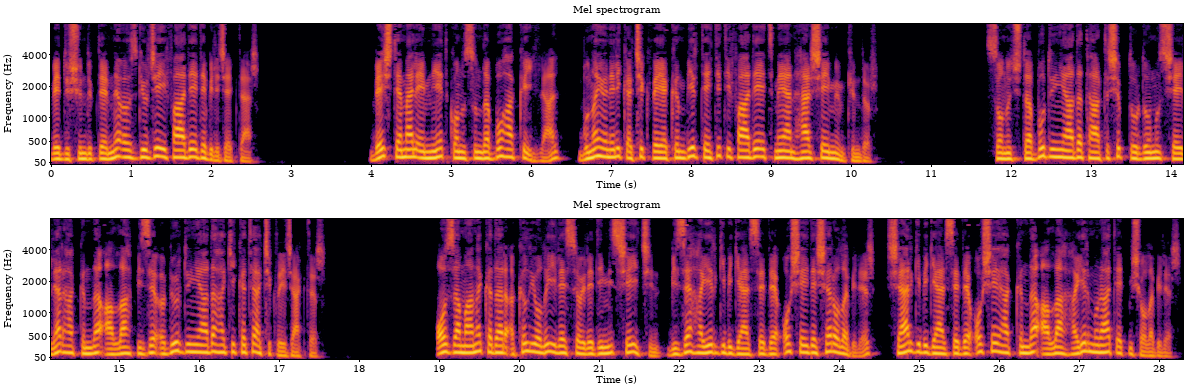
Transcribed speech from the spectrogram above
ve düşündüklerini özgürce ifade edebilecekler. Beş temel emniyet konusunda bu hakkı ihlal, buna yönelik açık ve yakın bir tehdit ifade etmeyen her şey mümkündür. Sonuçta bu dünyada tartışıp durduğumuz şeyler hakkında Allah bize öbür dünyada hakikati açıklayacaktır. O zamana kadar akıl yolu ile söylediğimiz şey için bize hayır gibi gelse de o şeyde şer olabilir, şer gibi gelse de o şey hakkında Allah hayır murat etmiş olabilir.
